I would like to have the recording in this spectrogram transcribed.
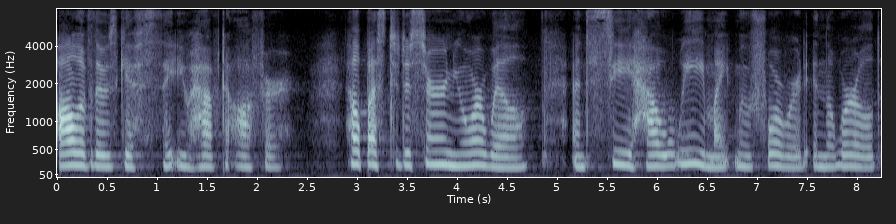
all of those gifts that you have to offer. Help us to discern your will and to see how we might move forward in the world.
